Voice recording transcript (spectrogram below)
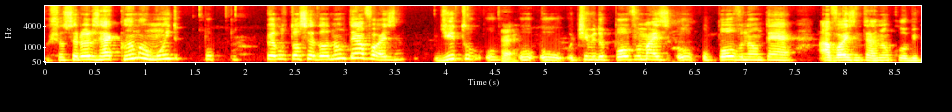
Os torcedores reclamam muito pelo torcedor não ter a voz, né? Dito o, é. o, o, o, time do povo, mas o, o povo não tem a, voz interna no clube.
